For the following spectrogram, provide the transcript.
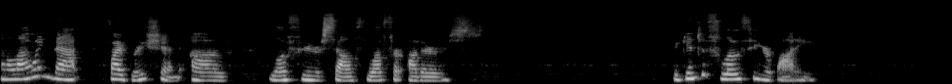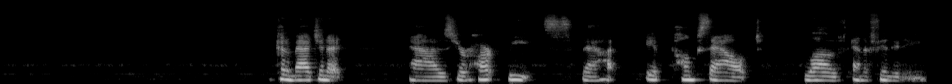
And allowing that vibration of love for yourself, love for others, begin to flow through your body. You can imagine it as your heart beats, that it pumps out love and affinity,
